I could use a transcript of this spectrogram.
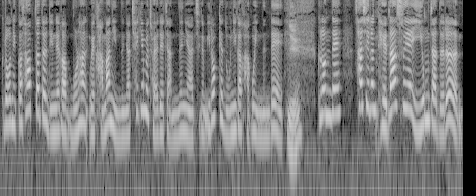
그러니까 사업자들 니네가 뭘한왜 가만히 있느냐 책임을 져야 되지 않느냐 지금 이렇게 논의가 가고 있는데 예. 그런데 사실은 대다수의 이용자들은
